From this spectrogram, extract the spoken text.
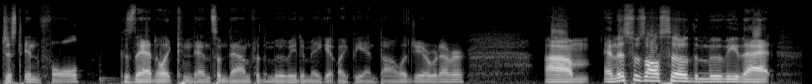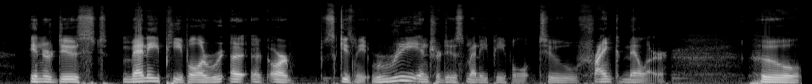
just in full because they had to like condense them down for the movie to make it like the anthology or whatever. Um, and this was also the movie that introduced many people, or, or excuse me, reintroduced many people to Frank Miller, who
